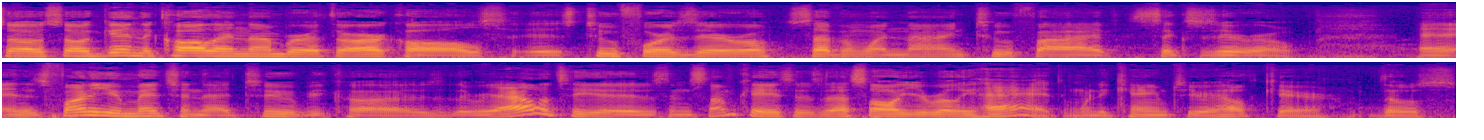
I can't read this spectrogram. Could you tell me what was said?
So, so again, the call-in number if there are calls is 240-719-2560. And, and it's funny you mentioned that too, because the reality is, in some cases, that's all you really had when it came to your health care, those,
